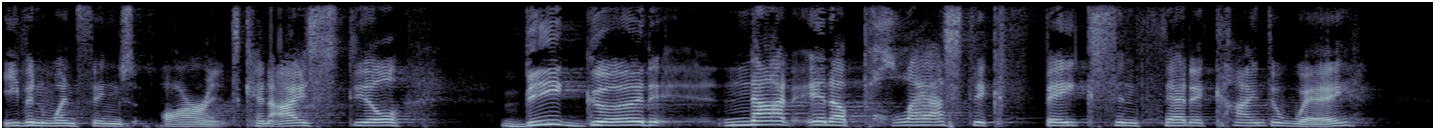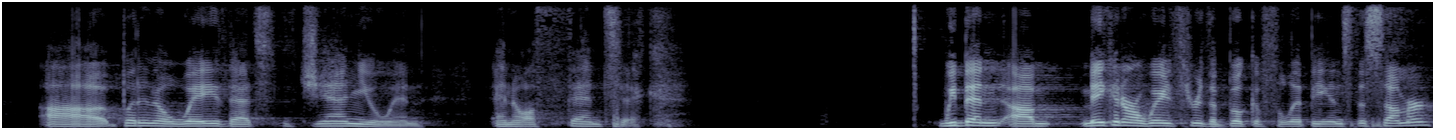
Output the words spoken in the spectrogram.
Even when things aren't? Can I still be good not in a plastic, fake, synthetic kind of way, uh, but in a way that's genuine and authentic. We've been um, making our way through the book of Philippians this summer.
